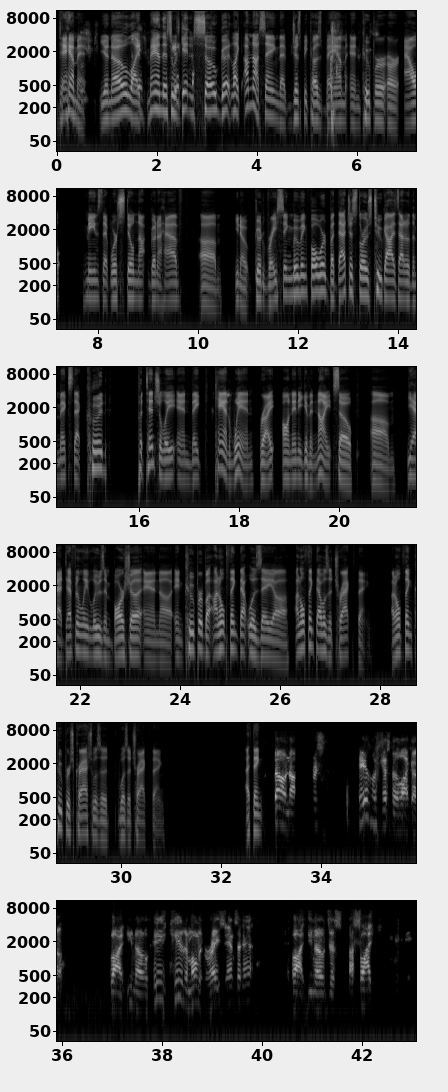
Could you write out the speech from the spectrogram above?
damn it. You know, like, man, this was getting so good. Like, I'm not saying that just because Bam and Cooper are out means that we're still not going to have, um, you know, good racing moving forward, but that just throws two guys out of the mix that could potentially, and they can win, right, on any given night. So, um, yeah, definitely losing Barcia and uh, and Cooper, but I don't think that was a uh, I don't think that was a track thing. I don't think Cooper's crash was a was a track thing. I think no, no, his was just a like a like you know he he had a moment race incident, like you know just a slight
